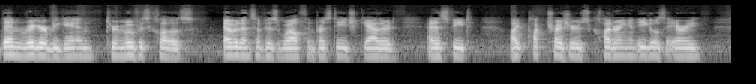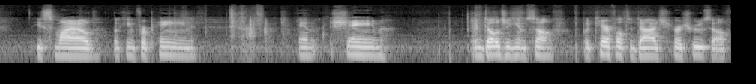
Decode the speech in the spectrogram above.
Then Rigger began to remove his clothes. Evidence of his wealth and prestige gathered at his feet like plucked treasures cluttering an eagle's eyrie. He smiled, looking for pain and shame, indulging himself, but careful to dodge her true self.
